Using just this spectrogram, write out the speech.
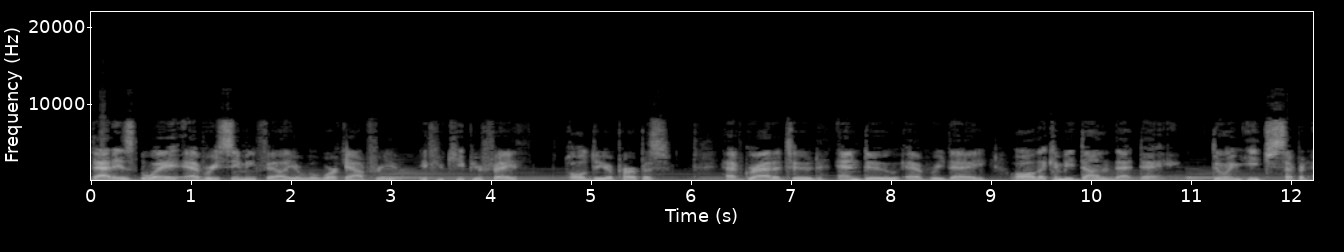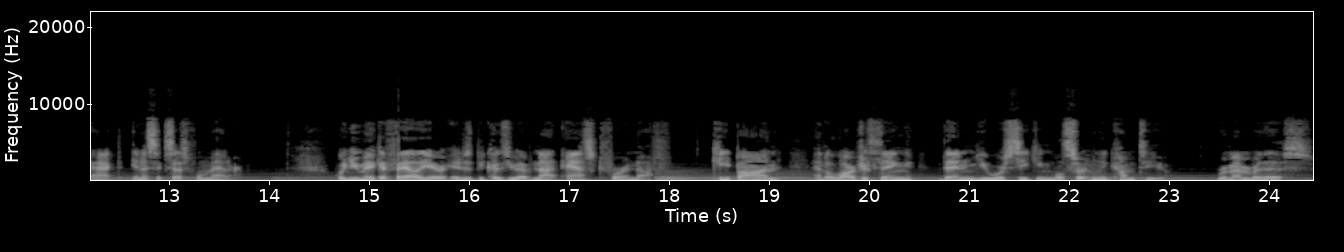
That is the way every seeming failure will work out for you if you keep your faith, hold to your purpose, have gratitude, and do every day all that can be done that day, doing each separate act in a successful manner. When you make a failure, it is because you have not asked for enough. Keep on, and a larger thing than you were seeking will certainly come to you. Remember this.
